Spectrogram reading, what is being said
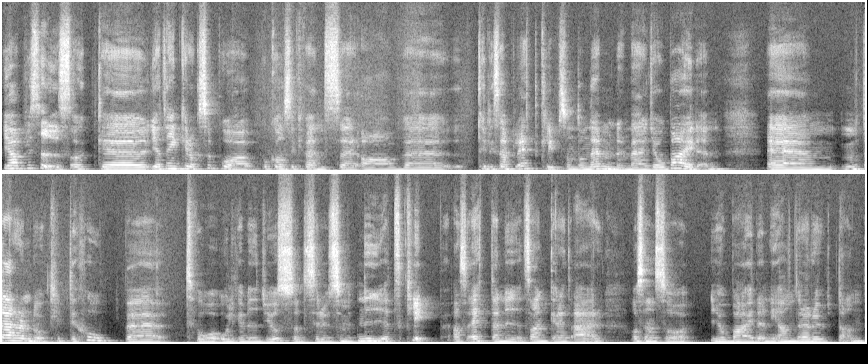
Ja, precis. Och eh, jag tänker också på, på konsekvenser av eh, till exempel ett klipp som de nämner med Joe Biden. Eh, där har de då klippt ihop eh, två olika videos så att det ser ut som ett nyhetsklipp. Alltså ett där nyhetsankaret är och sen så Joe Biden i andra rutan.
